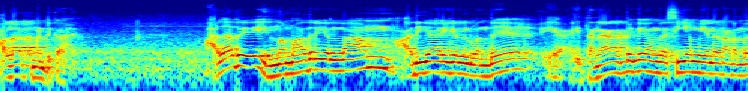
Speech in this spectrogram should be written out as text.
அலாட்மெண்ட்டுக்காக அதாவது இந்த மாதிரி எல்லாம் அதிகாரிகள் வந்து இத்தனை நேரத்துக்கு அந்த சிஎம்ஏல நடந்த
